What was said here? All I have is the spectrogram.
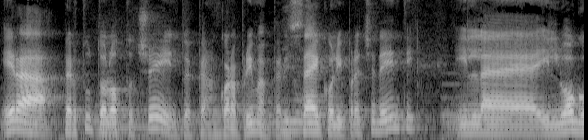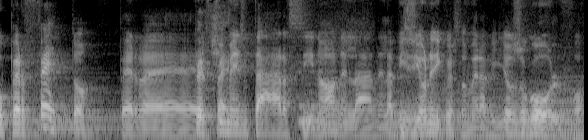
era per tutto l'Ottocento e per ancora prima per i secoli precedenti il, eh, il luogo perfetto per eh, Perfetto. cimentarsi no, nella, nella visione di questo meraviglioso golfo.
